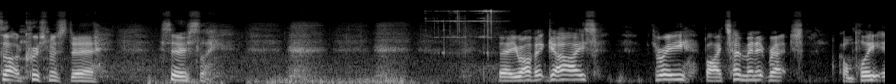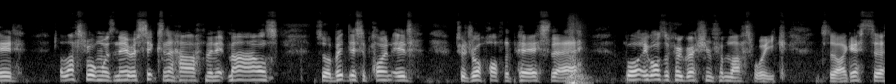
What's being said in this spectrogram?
does that on Christmas Day? Seriously. There you have it guys. Three by 10 minute reps completed. The last one was near a six and a half minute miles, so a bit disappointed to drop off the pace there, but it was a progression from last week. So I guess to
